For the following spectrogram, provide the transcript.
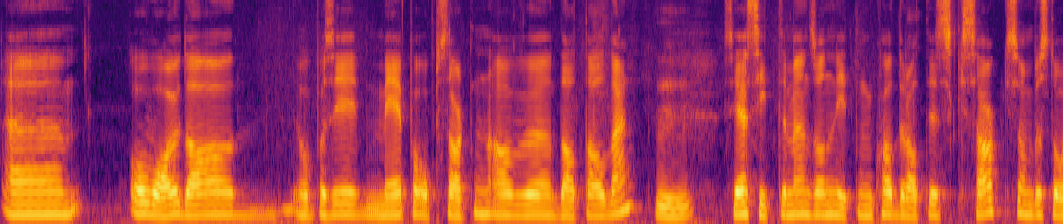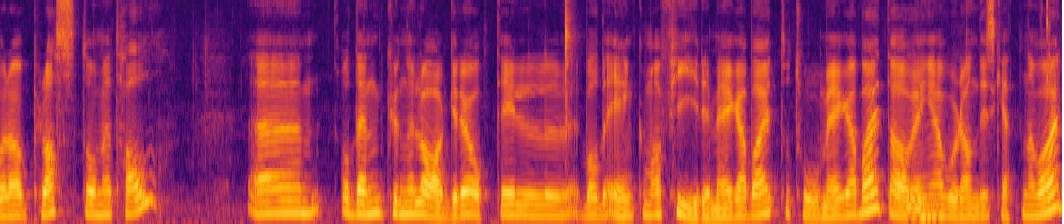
eh, og var jo da si, med på oppstarten av eh, dataalderen. Mm. Så jeg sitter med en sånn liten kvadratisk sak som består av plast og metall. Eh, og den kunne lagre opptil både 1,4 megabyte og 2 megabyte, avhengig av hvordan diskettene var.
